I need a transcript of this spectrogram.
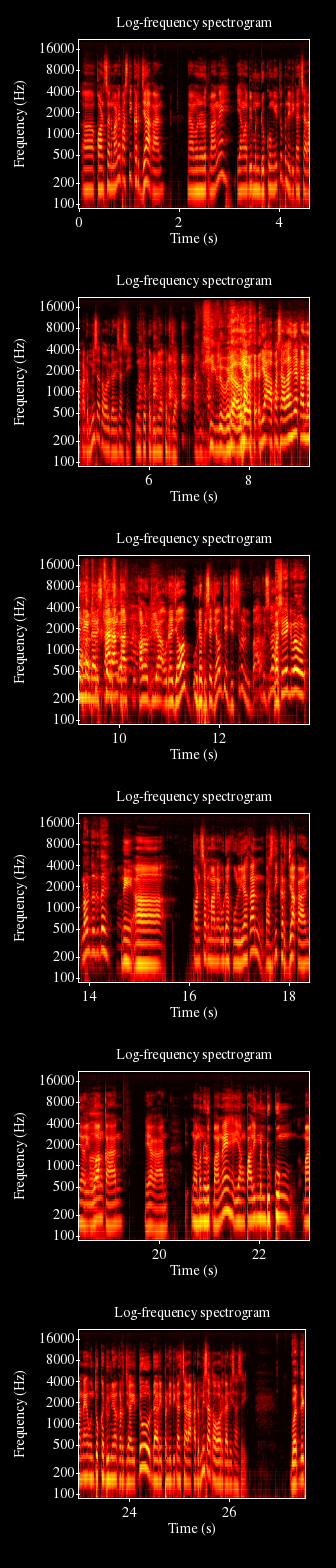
eh, concern Maneh pasti kerja kan. Nah, menurut Maneh yang lebih mendukung itu pendidikan secara akademis atau organisasi untuk ke dunia kerja? anjing lu ya ya, ya apa salahnya kan nanyain dari sekarang kan? Kalau dia udah jawab, udah bisa jawab ya justru lebih bagus lah. maksudnya gimana non tadi teh Nih, eh concern Maneh udah kuliah kan pasti kerja kan, nyari Ah. uang kan, ya kan? Nah, menurut Maneh yang paling mendukung Maneh untuk ke dunia kerja itu dari pendidikan secara akademis atau organisasi? buat di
